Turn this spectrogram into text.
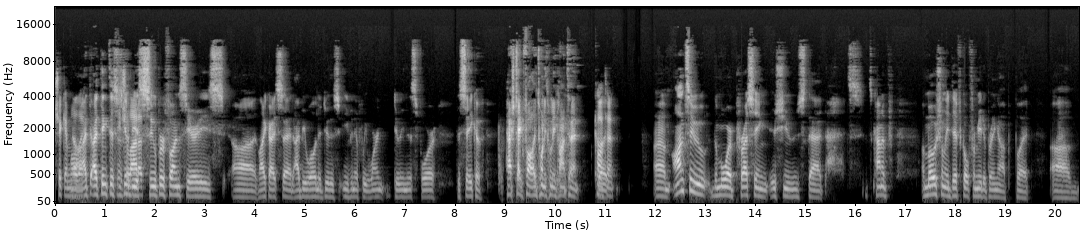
Chicken No, mole. I, I think this is going to be a super fun series. Uh, like I said, I'd be willing to do this even if we weren't doing this for the sake of hashtag Folly 2020 content. Content. Um, on to the more pressing issues that it's, it's kind of emotionally difficult for me to bring up, but um,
